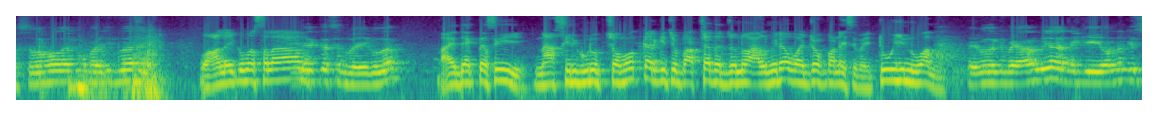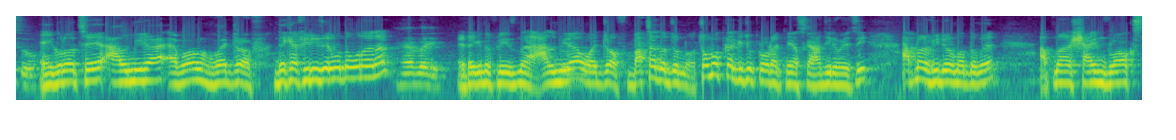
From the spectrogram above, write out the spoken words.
আসসালামু আলাইকুম বাজিদ ভাই। ওয়ালাইকুম আসসালাম। দেখতেছেন ভাই এগুলা? ভাই দেখতেছি নাসির গ্রুপ চমৎকার কিছু বাচ্চাদের জন্য আলমিরা ওয়াইড্রপ বানাইছে ভাই টু ইন ওয়ান এগুলো কি ভাই আলমিরা নাকি অন্য কিছু? এগুলো হচ্ছে আলমিরা এবং ওয়াইড্রপ দেখে ফ্রিজের মতো মনে হয় না? হ্যাঁ ভাই। এটা কিন্তু ফ্রিজ না আলমিরা ওয়াইড্রপ বাচ্চাদের জন্য চমৎকার কিছু প্রোডাক্ট নিয়ে আজকে হাজির হয়েছি। আপনার ভিডিওর মাধ্যমে আপনার শাইন ব্লগস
